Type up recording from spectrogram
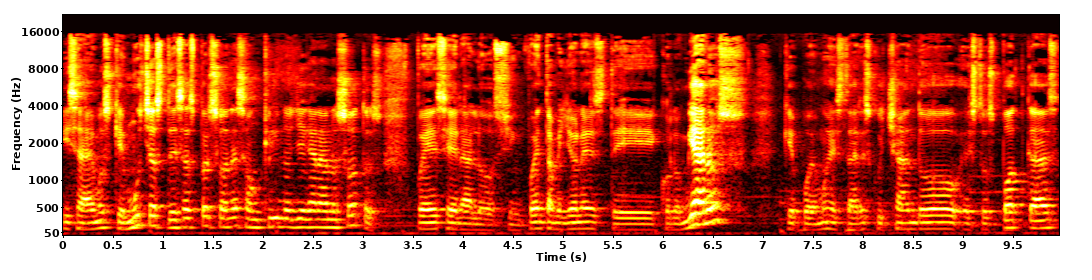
y sabemos que muchas de esas personas a un clip no llegan a nosotros. Puede ser a los 50 millones de colombianos, que podemos estar escuchando estos podcasts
